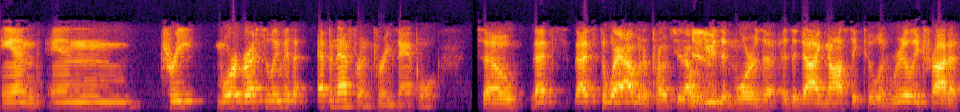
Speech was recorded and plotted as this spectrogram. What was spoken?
and and treat more aggressively with epinephrine, for example. So that's that's the way I would approach it. I would Yeah. use it more as a as a diagnostic tool and really try to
